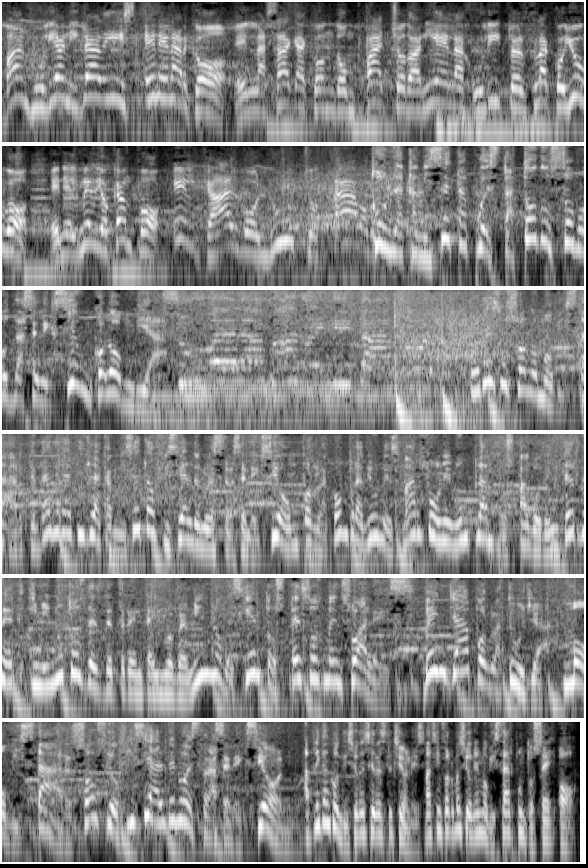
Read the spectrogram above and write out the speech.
Van Julián y Gladys en el arco. En la saga con Don Pacho, Daniela, Julito, el Flaco Yugo. En el medio campo, el Calvo, Lucho, Tavo. Con la camiseta puesta, todos somos la selección Colombia. Por eso solo Movistar te da gratis la camiseta oficial de nuestra selección por la compra de un smartphone en un plan postpago de internet y minutos desde 39,900 pesos mensuales. Ven ya por la tuya. Movistar, socio oficial de nuestra selección. Aplican condiciones y restricciones. Más información en movistar.co.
